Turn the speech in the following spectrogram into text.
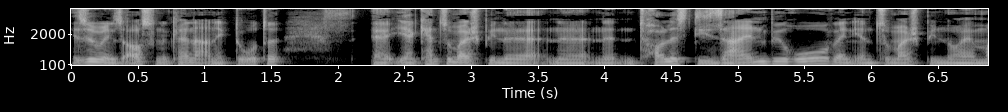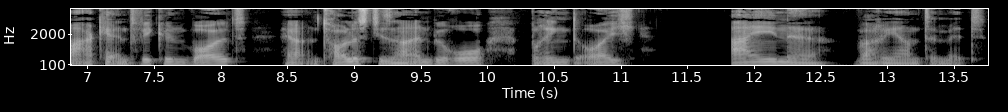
Ist übrigens auch so eine kleine Anekdote. Äh, ihr kennt zum Beispiel eine, eine, ein tolles Designbüro, wenn ihr zum Beispiel eine neue Marke entwickeln wollt. Ja, ein tolles Designbüro bringt euch eine Variante mit.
